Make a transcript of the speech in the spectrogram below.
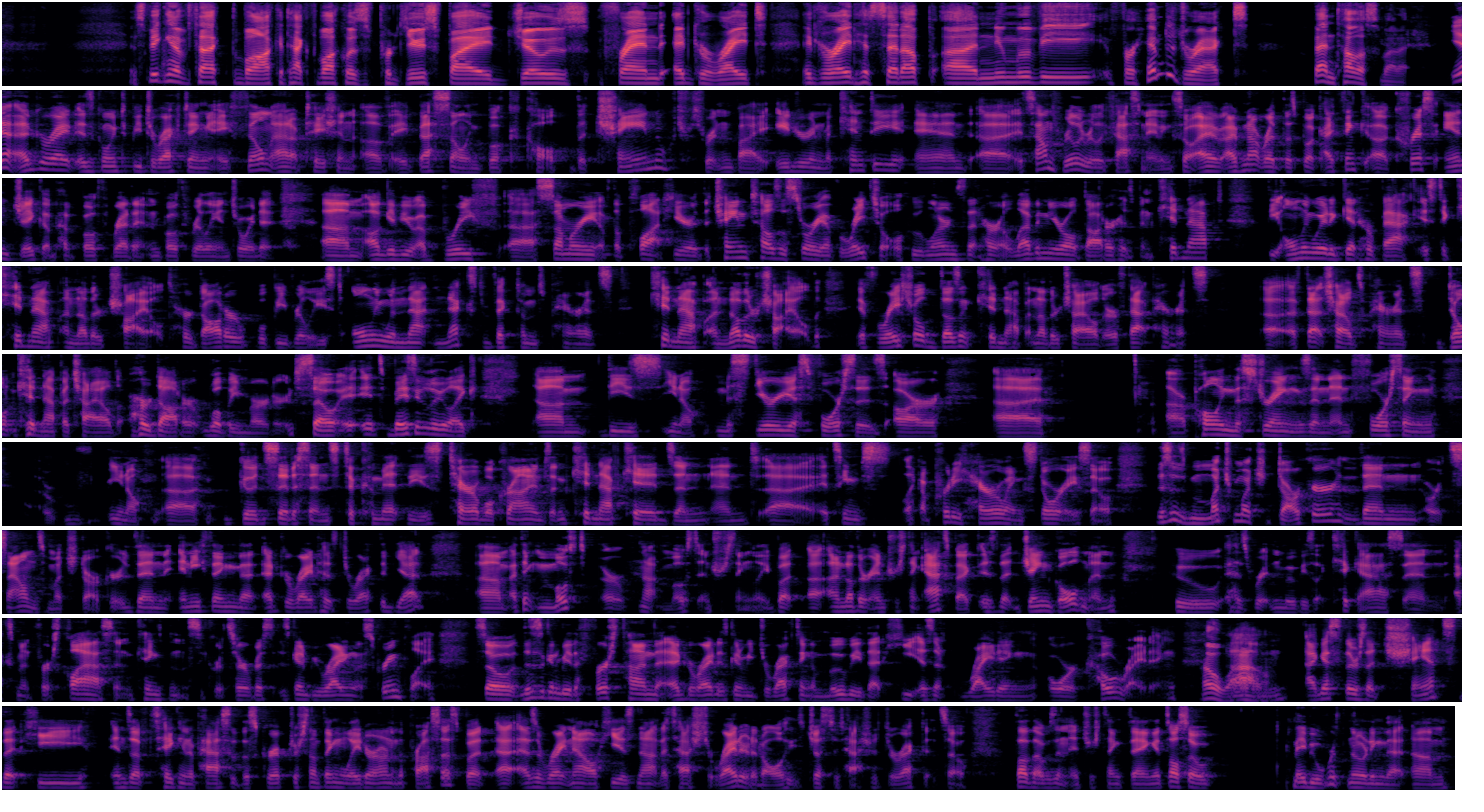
And speaking of Attack the Block, Attack the Block was produced by Joe's friend Edgar Wright. Edgar Wright has set up a new movie for him to direct. Ben, tell us about it. Yeah, Edgar Wright is going to be directing a film adaptation of a best-selling book called The Chain, which was written by Adrian McKinty, and uh, it sounds really, really fascinating. So I, I've not read this book. I think uh, Chris and Jacob have both read it and both really enjoyed it. Um, I'll give you a brief uh, summary of the plot here. The Chain tells the story of Rachel, who learns that her 11-year-old daughter has been kidnapped. The only way to get her back is to kidnap another child. Her daughter will be released only when that next victim's parents kidnap another child. If Rachel doesn't kidnap another child, or if that parents uh, if that child's parents don't kidnap a child, her daughter will be murdered. So it's basically like um, these, you know, mysterious forces are uh, are pulling the strings and and forcing, you know, uh, good citizens to commit these terrible crimes and kidnap kids, and and uh, it seems like a pretty harrowing story. So this is much much darker than, or it sounds much darker than anything that Edgar Wright has directed yet. Um, I think most, or not most interestingly, but uh, another interesting aspect is that Jane Goldman, who has written movies like Kick Ass and X Men First Class and Kingsman the Secret Service, is going to be writing the screenplay. So this is going to be the first time that Edgar Wright is going to be directing a movie that he isn't writing or co writing. Oh wow. Um, I guess there's a chance that he ends up taking a pass at the script or something later on in the process, but as of right now, he is not attached to write it at all. He's just attached to direct it. So I thought that was an interesting thing. It's also maybe worth noting that um,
